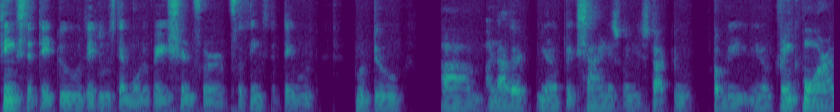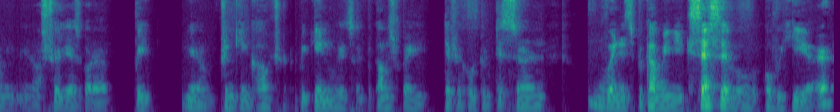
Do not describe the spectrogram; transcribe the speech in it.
things that they do. They lose their motivation for for things that they would would do. Um, another you know big sign is when you start to probably you know drink more. I mean you know australia's got a big you know drinking culture to begin with so it becomes very difficult to discern when it's becoming excessive over here.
